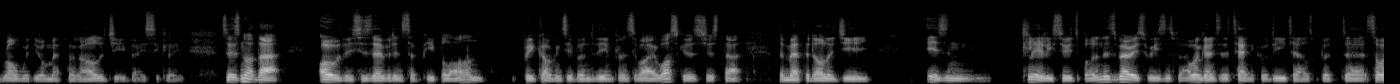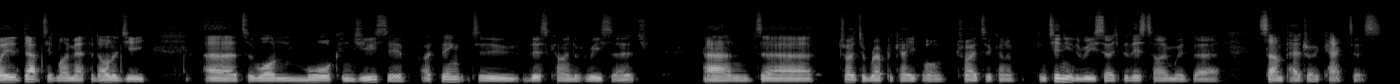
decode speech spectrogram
wrong with your methodology, basically. So it's not that, oh, this is evidence that people aren't precognitive under the influence of ayahuasca. It's just that the methodology isn't clearly suitable. And there's various reasons for that. I won't go into the technical details, but uh, so I adapted my methodology uh, to one more conducive, I think, to this kind of research and uh, tried to replicate or try to kind of continue the research, but this time with uh, San Pedro cactus,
